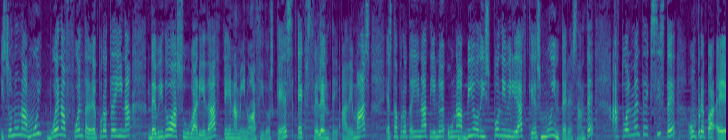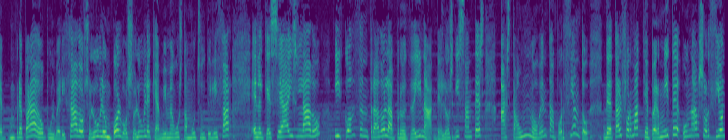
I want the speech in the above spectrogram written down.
Y son una muy buena fuente de proteína debido a su variedad en aminoácidos, que es excelente. Además, esta proteína tiene una biodisponibilidad que es muy interesante. Actualmente existe un, eh, un preparado pulverizado, soluble, un polvo soluble que a mí me gusta mucho utilizar, en el que se ha aislado y concentrado la proteína de los guisantes hasta un 90%, de tal forma que permite una absorción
